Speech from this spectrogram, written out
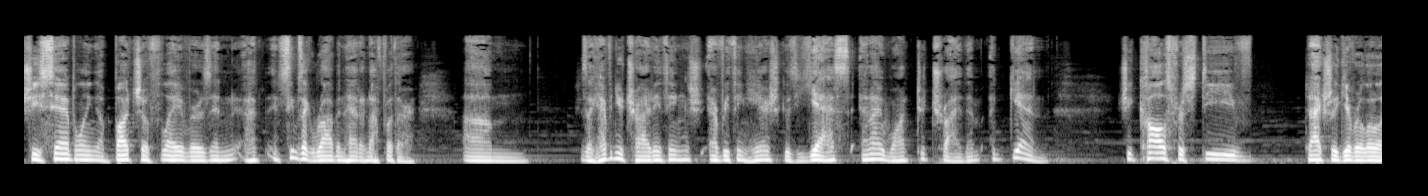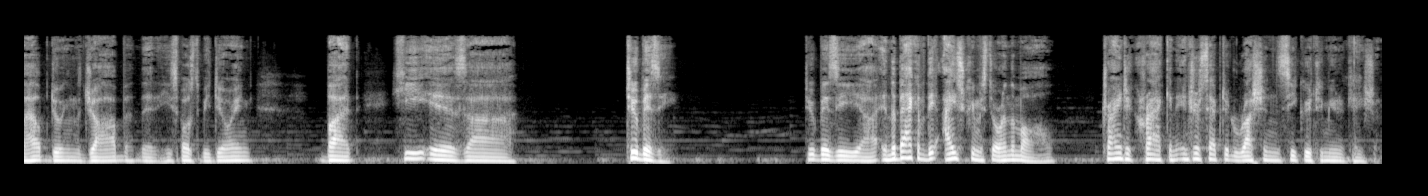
She's sampling a bunch of flavors, and uh, it seems like Robin had enough with her. Um, she's like, "Haven't you tried anything? Everything here?" She goes, "Yes, and I want to try them again." She calls for Steve to actually give her a little help doing the job that he's supposed to be doing, but he is uh, too busy. Too busy uh, in the back of the ice cream store in the mall, trying to crack an intercepted Russian secret communication.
